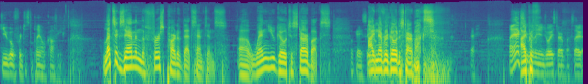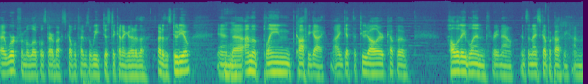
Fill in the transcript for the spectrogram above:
do you go for just a plain old coffee? Let's examine the first part of that sentence. Uh, when you go to Starbucks, Okay, so I never go to Starbucks. I actually I pref- really enjoy Starbucks. I, I work from a local Starbucks a couple times a week just to kind of get out of the out of the studio, and Mhm. uh, I'm a plain coffee guy. I get the two dollar cup of holiday blend right now. It's a nice cup of coffee. I'm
